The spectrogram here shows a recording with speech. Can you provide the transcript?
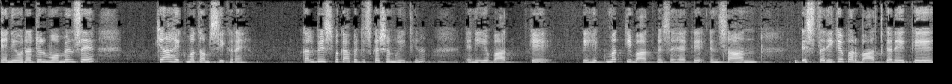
یعنی وہ رج المومن سے کیا حکمت ہم سیکھ رہے ہیں؟ کل بھی اس پہ کافی ڈسکشن ہوئی تھی نا۔ یعنی یہ بات کہ یہ حکمت کی بات میں سے ہے کہ انسان اس طریقے پر بات کرے کہ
